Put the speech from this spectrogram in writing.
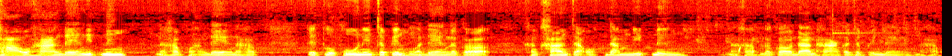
ขาวหางแดงนิดนึงนะครับ หางแดงนะครับ แต่ตัวผู้นี้จะเป็นหัวแดงแล้วก็ ข้างๆจะออกดำนิดนึงนะครับ แล้วก็ด้านหางก็จะเป็นแดงนะครับ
